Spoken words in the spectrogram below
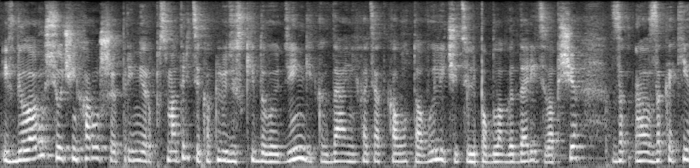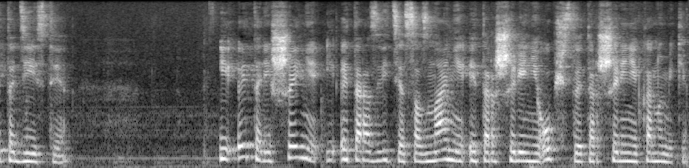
И в Беларуси очень хороший пример. Посмотрите, как люди скидывают деньги, когда они хотят кого-то вылечить или поблагодарить вообще за, э, за какие-то действия. И это решение, и это развитие сознания, это расширение общества, это расширение экономики.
